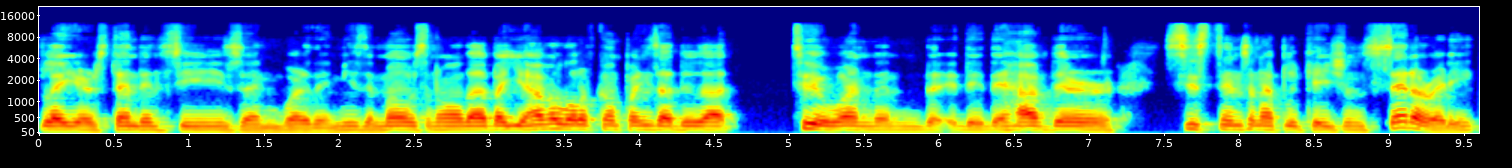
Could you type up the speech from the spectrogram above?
players' tendencies and where they miss the most and all that. But you have a lot of companies that do that too. And then they, they have their systems and applications set already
